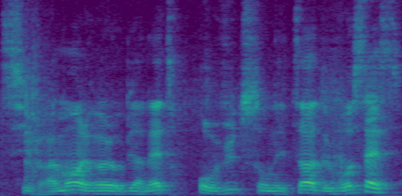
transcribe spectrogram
si vraiment elle veut au bien-être au vu de son état de grossesse.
